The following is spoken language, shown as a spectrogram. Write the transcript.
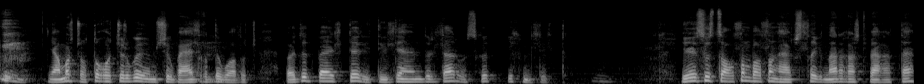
ямар ч утга учиргүй юм шиг байлгадаг боловч бодит байдал дээр итгэлийн амьдралаар өсгөд их нөлөөлдөг. Есүс зовлон болон хавчлагыг нар гарч байгаатай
